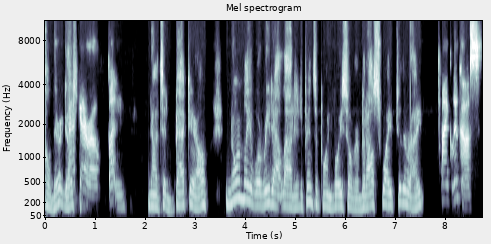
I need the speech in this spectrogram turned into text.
Oh, there it goes. Back arrow. Button. No, it said back arrow. Normally it will read out loud. It depends upon voiceover, but I'll swipe to the right. My glucose.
